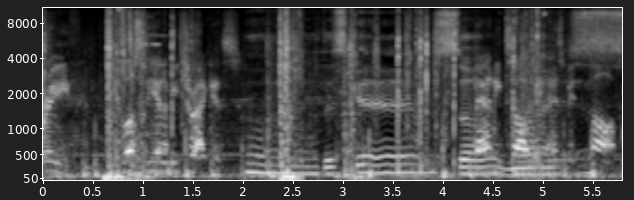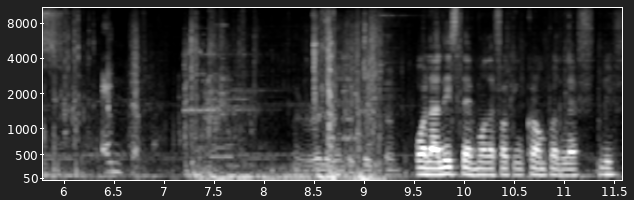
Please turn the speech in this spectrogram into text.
Breathe. You lost the enemy trackers. Oh, this game so Bounty target has been marked. End them. I really want to push them. Well, at least the motherfucking crumple left. Leave.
